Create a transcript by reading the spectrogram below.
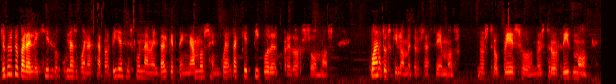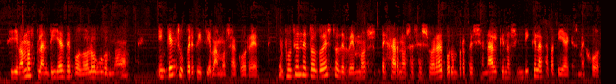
Yo creo que para elegir unas buenas zapatillas es fundamental que tengamos en cuenta qué tipo de corredor somos, cuántos kilómetros hacemos, nuestro peso, nuestro ritmo, si llevamos plantillas de podólogo o no, en qué superficie vamos a correr. En función de todo esto debemos dejarnos asesorar por un profesional que nos indique la zapatilla que es mejor.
